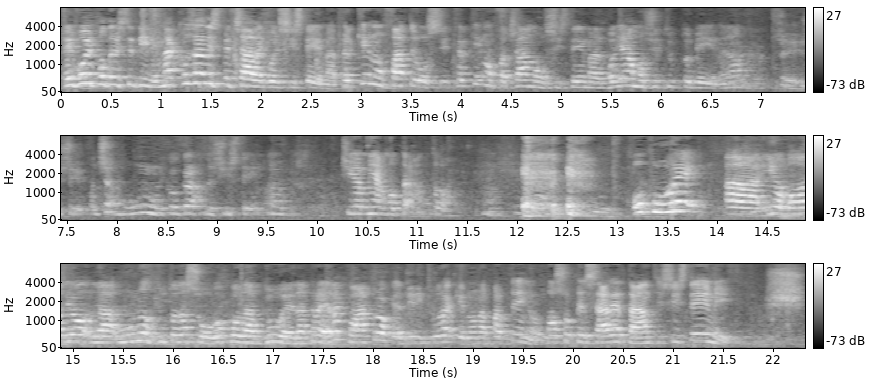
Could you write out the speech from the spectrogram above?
E voi potreste dire, ma cos'ha di speciale quel sistema? Perché non, un, perché non, facciamo un sistema, vogliamoci tutto bene, no? Sì, sì, facciamo un unico grande sistema, ci amiamo tanto. Oppure uh, io voglio la 1 tutto da solo con la 2, la 3 e la 4 che addirittura che non appartengono. Posso pensare a tanti sistemi. Shh,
